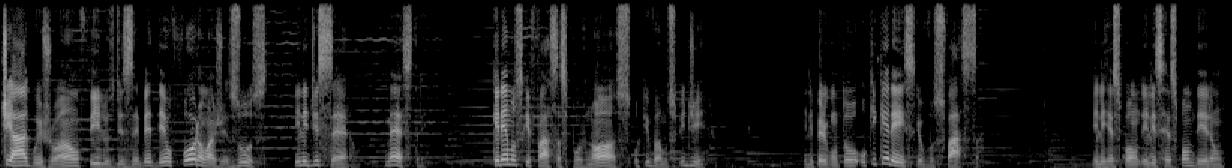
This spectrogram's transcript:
Tiago e João, filhos de Zebedeu, foram a Jesus e lhe disseram: Mestre, queremos que faças por nós o que vamos pedir. Ele perguntou: O que quereis que eu vos faça? Eles responderam:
